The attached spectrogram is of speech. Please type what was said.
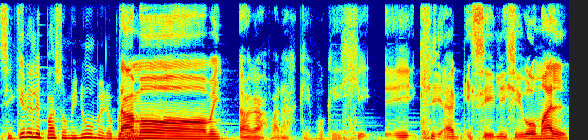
Si quiere le paso mi número, pero... Estamos acá, pará, que porque dije eh, que, a que se le llegó mal.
